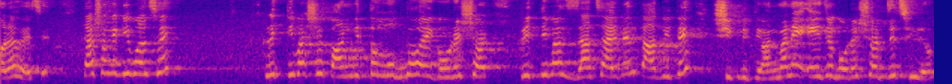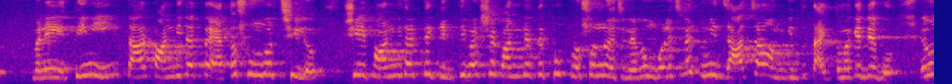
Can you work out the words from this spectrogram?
করা হয়েছে। তার সঙ্গে কি বলছে? কৃত্তিবাসের পাণ্ডিত্য মুগ্ধ হয়ে গৌরেশ্বর কৃত্তিবাস যা চাইবেন তা দিতে স্বীকৃতি হন। মানে এই যে গৌরেশ্বর যে ছিল মানে তিনি, তার পাণ্ডিতাত্ব এত সুন্দর ছিল, সেই পাণ্ডিতাত্বে, কৃত্তিবাসের পাণ্ডিতাত্বে খুব প্রসন্ন হয়েছিলেন এবং বলেছিলেন, তুমি যা চাও আমি কিন্তু তাই তোমাকে দেব। এবং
